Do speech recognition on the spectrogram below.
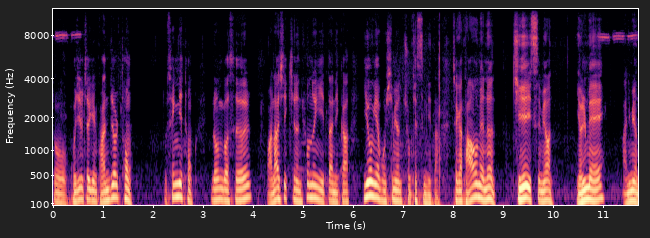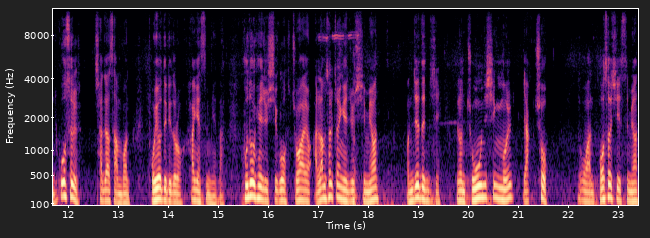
또 고질적인 관절통 또 생리통 이런 것을 완화시키는 효능이 있다니까 이용해 보시면 좋겠습니다. 제가 다음에는 기회 있으면 열매 아니면 꽃을 찾아서 한번 보여드리도록 하겠습니다. 구독해 주시고 좋아요 알람 설정해 주시면 언제든지 이런 좋은 식물 약초 또한 버섯이 있으면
